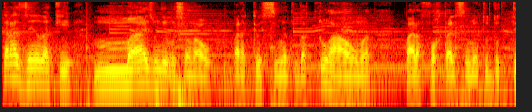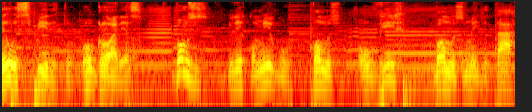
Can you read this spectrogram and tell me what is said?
trazendo aqui mais um devocional para crescimento da tua alma, para fortalecimento do teu espírito. Oh glórias! Vamos ler comigo? Vamos ouvir? Vamos meditar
